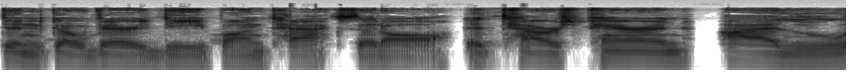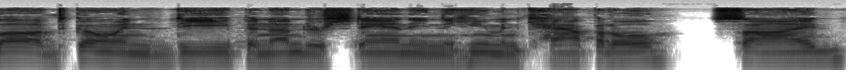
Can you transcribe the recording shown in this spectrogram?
didn't go very deep on tax at all. At Towers Perrin, I loved going deep and understanding the human capital side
